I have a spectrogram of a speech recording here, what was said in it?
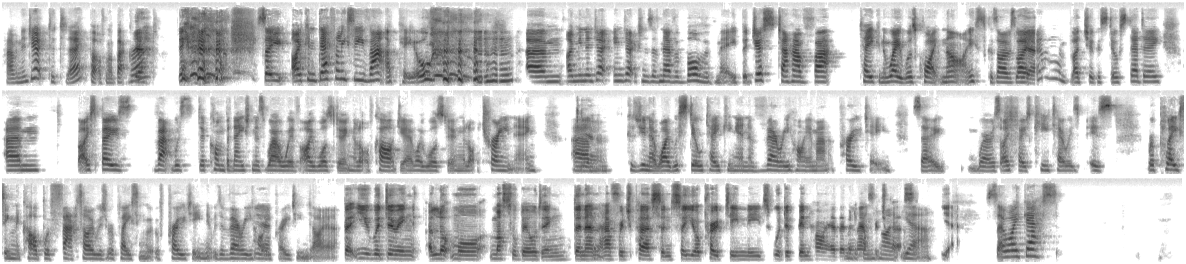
haven't injected today, part of my background. so I can definitely see that appeal. Mhm. um, I mean, inject- injections have never bothered me, but just to have that taken away was quite nice because I was like, Yeah. oh, blood sugar's still steady. Um, but I suppose that was the combination as well with I was doing a lot of cardio, I was doing a lot of training. Yeah. Um, because you know I was still taking in a very high amount of protein. So whereas I suppose keto is is replacing the carb with fat i was replacing it with protein. It was a very high yeah. protein diet. But you were doing a lot more muscle building than an yeah. average person so your protein needs would have been higher than would an average high, person. yeah. Yeah. So i guess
